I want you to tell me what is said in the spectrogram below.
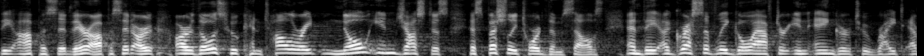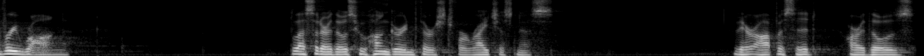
The opposite, their opposite, are, are those who can tolerate no injustice, especially toward themselves, and they aggressively go after in anger to right every wrong. Blessed are those who hunger and thirst for righteousness. Their opposite are those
